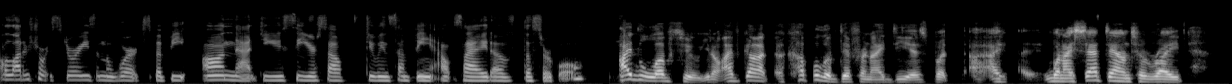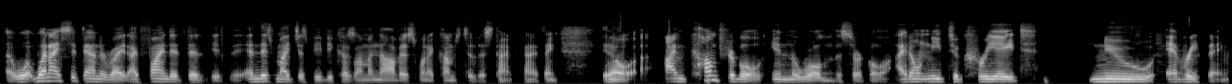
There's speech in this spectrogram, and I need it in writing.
a lot of short stories in the works, but beyond that, do you see yourself doing something outside of the circle? I'd love to. You know, I've got a couple of different ideas, but I, I when I sat down to write, wh- Uh, when I sit down to write, I find it that, it, and this might just be because I'm a novice when it comes to this kind kind of thing. You know, I'm comfortable in the world of the circle. I don't need to create new everything.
